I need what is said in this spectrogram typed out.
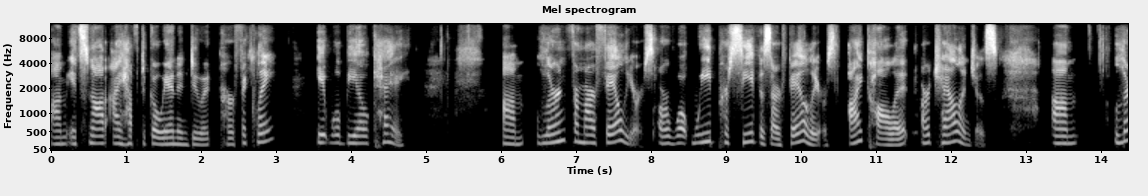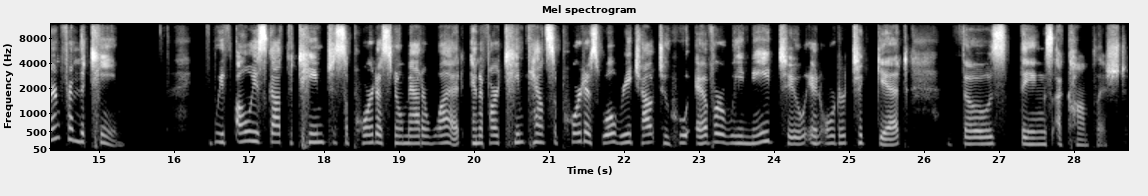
Um, it's not, I have to go in and do it perfectly. It will be okay. Um, learn from our failures or what we perceive as our failures. I call it our challenges. Um, learn from the team we've always got the team to support us no matter what. And if our team can't support us, we'll reach out to whoever we need to in order to get those things accomplished.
